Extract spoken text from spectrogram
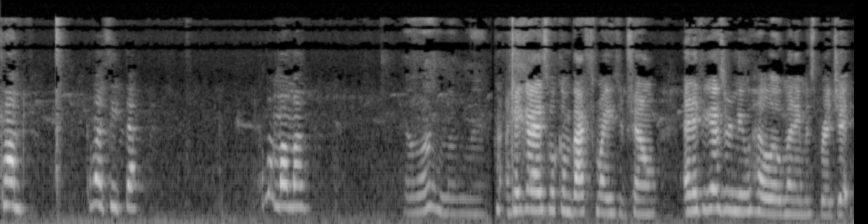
come. Come on, Sita. Come on, Mama. Come on, Mama. Hey, guys. Welcome back to my YouTube channel. And if you guys are new, hello. My name is Bridgette.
